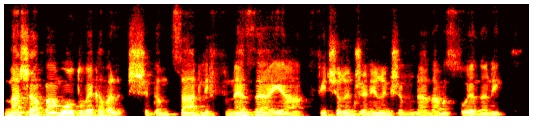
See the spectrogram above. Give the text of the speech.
מה שהיה פעם word to vec, אבל שגם צעד לפני זה היה feature engineering שבני אדם עשו ידנית.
